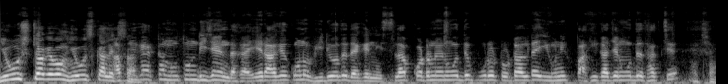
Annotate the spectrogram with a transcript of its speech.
হিউজ স্টক এবং হিউজ কালেকশন আপনাকে একটা নতুন ডিজাইন দেখায়। এর আগে কোনো ভিডিওতে দেখেননি। স্ল্যাব কটনের মধ্যে পুরো টোটালটা ইউনিক পাখি কাজের মধ্যে থাকছে। আচ্ছা।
